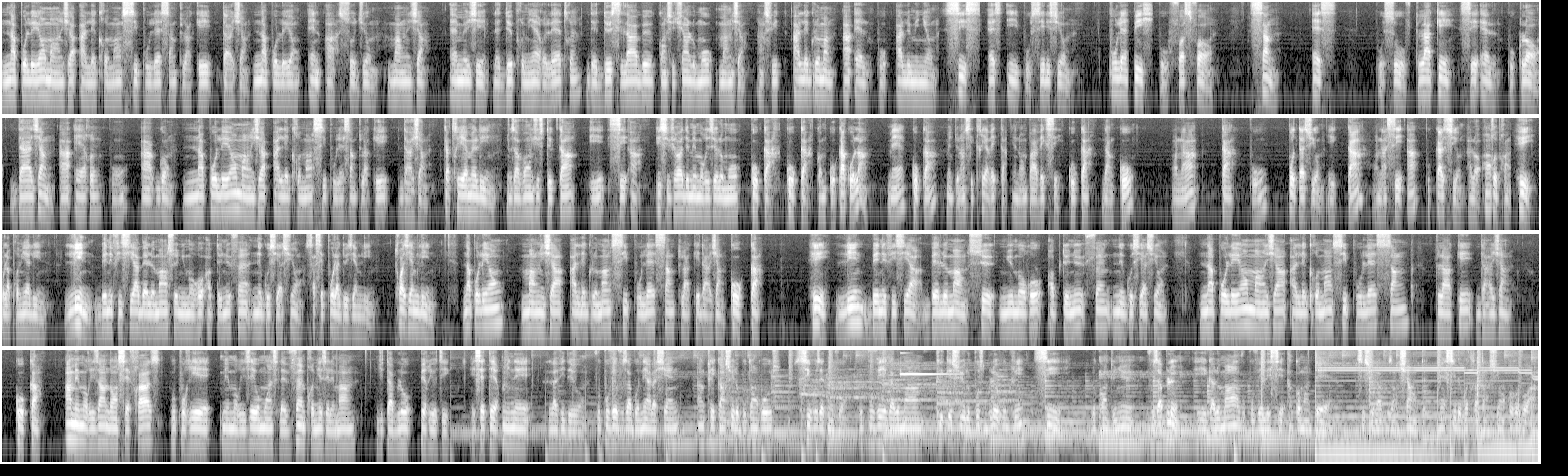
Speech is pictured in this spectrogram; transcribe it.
Napoléon mangea allègrement six poulets sans claquer d'argent. Napoléon, Na, sodium, mangea, MEG, les deux premières lettres des deux syllabes constituant le mot mangea. Ensuite, allègrement, AL pour aluminium, 6, SI pour silicium, poulet, P pour phosphore, sang, S pour soufre, claquer, CL pour chlore, d'argent, AR pour argon. Napoléon mangea allègrement six poulets sans claquer d'argent. Quatrième ligne, nous avons juste K et CA. Il suffira de mémoriser le mot Coca, Coca, comme Coca-Cola. Mais Coca, maintenant s'écrit avec K et non pas avec C. Coca, dans Co, on a K pour potassium. Et K, on a Ca pour calcium. Alors on reprend. He pour la première ligne. Ligne bénéficia bellement ce numéro obtenu fin négociation. Ça c'est pour la deuxième ligne. Troisième ligne. Napoléon mangea allègrement six poulets sans claquer d'argent. Coca. He, ligne bénéficia bellement ce numéro obtenu fin négociation. Napoléon mangea allègrement six poulets sans claquer d'argent. Coca. En mémorisant dans ces phrases, vous pourriez mémoriser au moins les 20 premiers éléments du tableau périodique. Et c'est terminé la vidéo. Vous pouvez vous abonner à la chaîne en cliquant sur le bouton rouge si vous êtes nouveau. Vous pouvez également cliquer sur le pouce bleu ou gris si le contenu vous a plu. Et également, vous pouvez laisser un commentaire si cela vous enchante. Merci de votre attention. Au revoir.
